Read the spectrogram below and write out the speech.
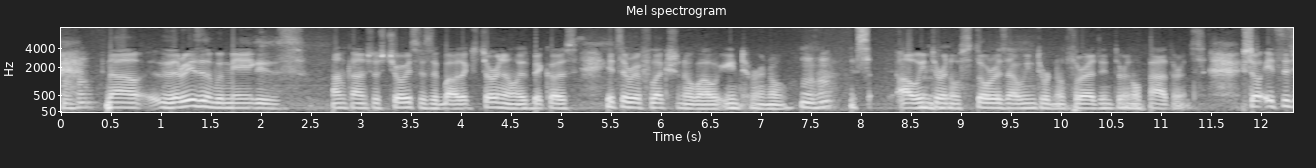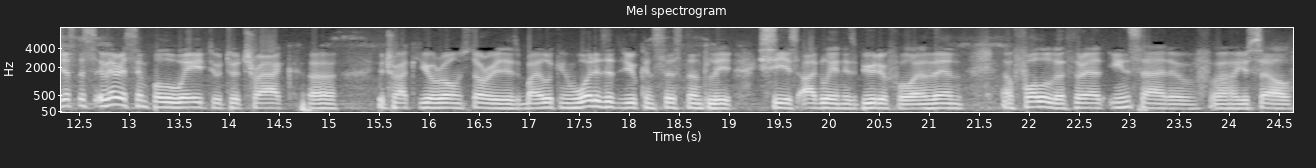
Mm-hmm. Now, the reason we make these unconscious choices about external is because it's a reflection of our internal Mm-hmm. it's our internal stories, our internal threads, internal patterns. So it's just a very simple way to to track uh, to track your own stories is by looking what is it you consistently see is ugly and is beautiful, and then uh, follow the thread inside of uh, yourself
